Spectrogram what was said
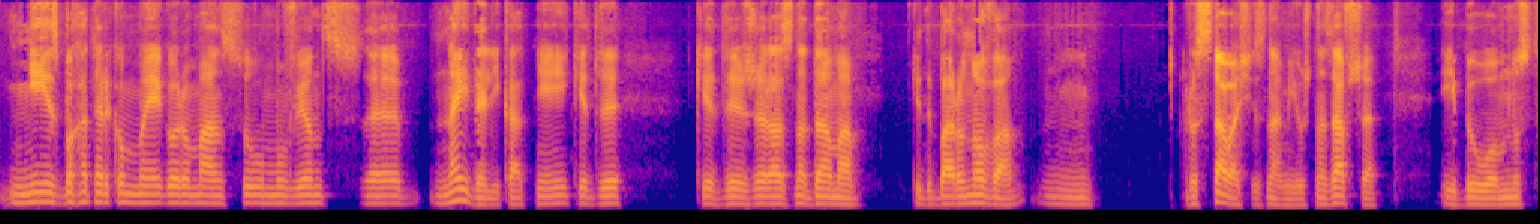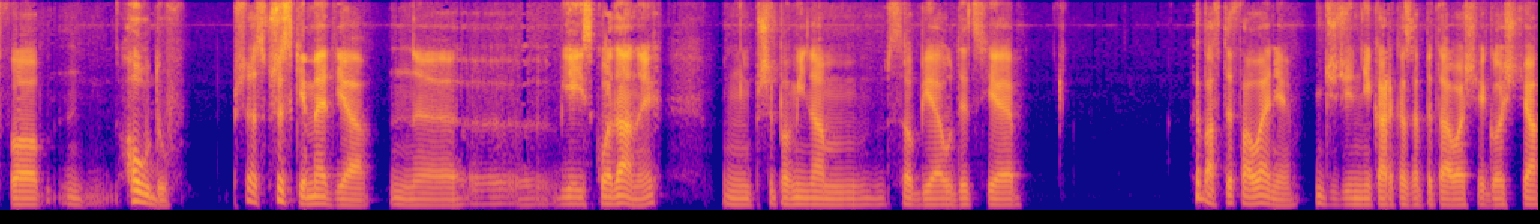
nie jest bohaterką mojego romansu, mówiąc e, najdelikatniej, kiedy, kiedy żelazna dama, kiedy baronowa mm, rozstała się z nami już na zawsze i było mnóstwo mm, hołdów przez wszystkie media mm, e, jej składanych. Przypominam sobie audycję chyba w TVN-ie, dziennikarka zapytała się gościa,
